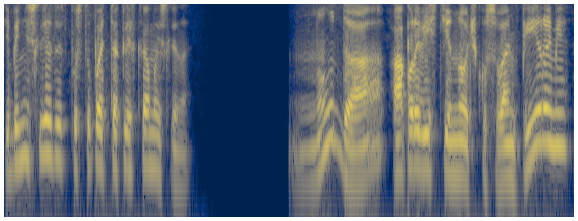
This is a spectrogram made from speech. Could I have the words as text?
Тебе не следует поступать так легкомысленно. Ну да, а провести ночку с вампирами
